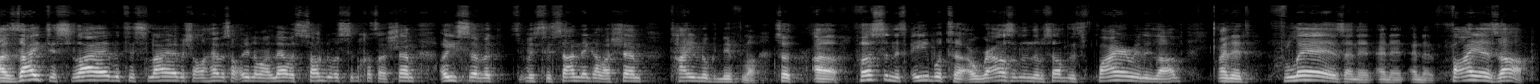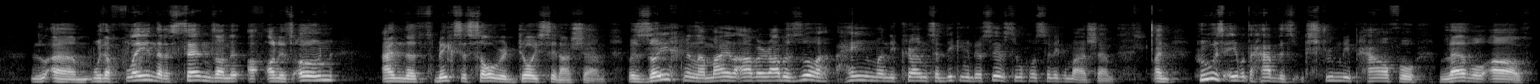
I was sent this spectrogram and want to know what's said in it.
Azay Tishlaev, Tishlaev, shall have us ha'olam alev, sogav simchas Hashem, oisev v'tisan negal Hashem, tainug nifla. So a person is able to arouse in themselves this fiery love, and it flares and it, and it, and it fires up um, with a flame that ascends on, it, on its own, and that makes the soul rejoice in Hashem. And who is able to have this extremely powerful level of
